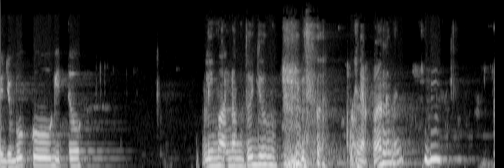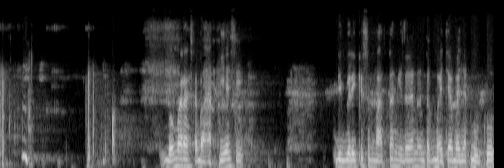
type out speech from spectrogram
7 buku gitu. Lima enam tujuh. Banyak banget kan gue merasa bahagia sih. Diberi kesempatan gitu kan untuk baca banyak buku.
